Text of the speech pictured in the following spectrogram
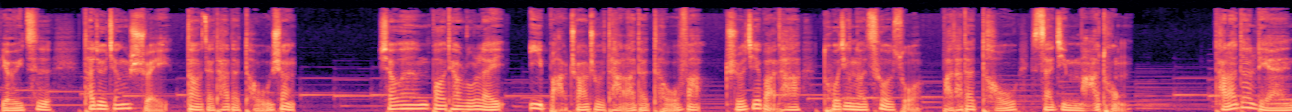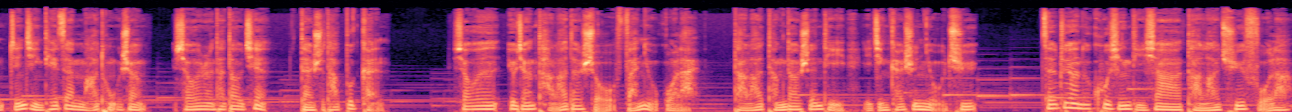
有一次，他就将水倒在他的头上，肖恩暴跳如雷，一把抓住塔拉的头发，直接把他拖进了厕所，把他的头塞进马桶。塔拉的脸紧紧贴在马桶上，肖恩让他道歉，但是他不肯。肖恩又将塔拉的手反扭过来，塔拉疼到身体已经开始扭曲。在这样的酷刑底下，塔拉屈服了。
